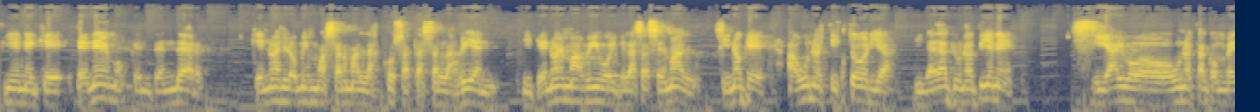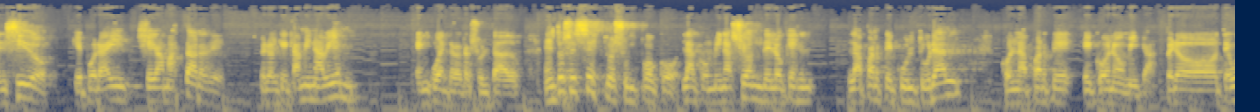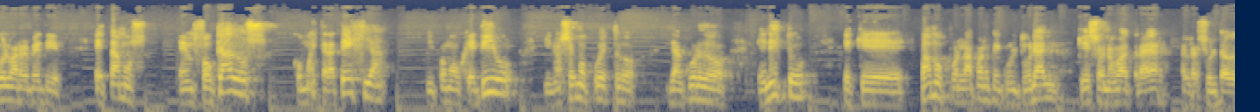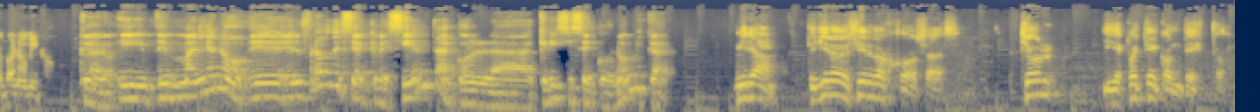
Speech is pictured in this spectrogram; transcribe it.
tiene que, tenemos que entender que no es lo mismo hacer mal las cosas que hacerlas bien y que no es más vivo el que las hace mal, sino que a uno esta historia y la edad que uno tiene, si algo uno está convencido que por ahí llega más tarde, pero el que camina bien encuentra el resultado. Entonces esto es un poco la combinación de lo que es la parte cultural con la parte económica. Pero te vuelvo a repetir, estamos enfocados como estrategia y como objetivo y nos hemos puesto de acuerdo en esto, es que vamos por la parte cultural, que eso nos va a traer el resultado económico. Claro, y eh, Mariano, eh, ¿el fraude se acrecienta con la crisis económica? Mira, te quiero decir dos cosas. Yo, y después te contesto.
